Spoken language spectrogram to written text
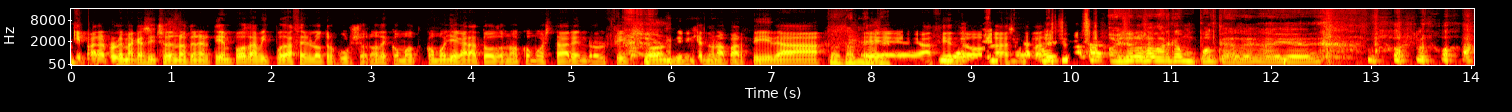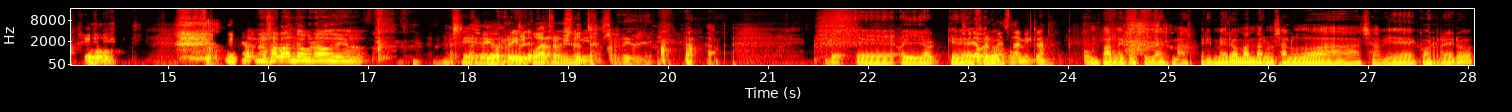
Y para el problema que has dicho de no tener tiempo, David puede hacer el otro curso, ¿no? De cómo, cómo llegar a todo, ¿no? Cómo estar en Roll Fiction, dirigiendo una partida, eh, haciendo las Hoy se, nos ha, marcado un podcast, ¿eh? Ahí, eh. uh. Nos ha mandado un audio. Sí, horrible para resumir, horrible. Eh, oye, yo quería decir un, par de cosillas más. Primero, mandar un saludo a Xavier Correro,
